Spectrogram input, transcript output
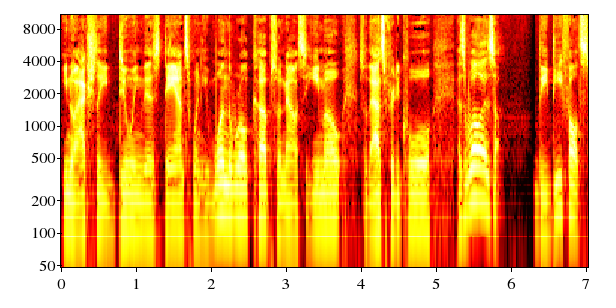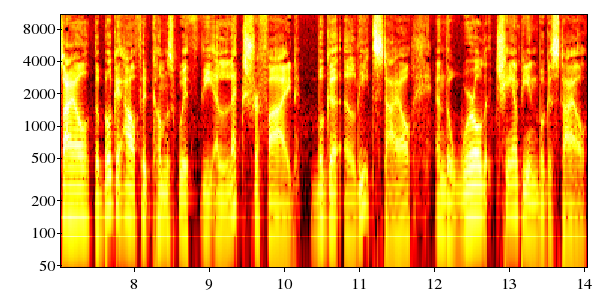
you know actually doing this dance when he won the World Cup. So now it's emote. So that's pretty cool, as well as the default style, the Bugha outfit comes with the electrified Bugha Elite style and the World Champion Bugha style.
